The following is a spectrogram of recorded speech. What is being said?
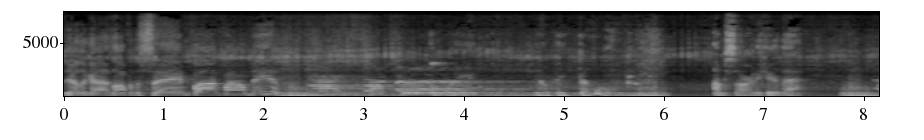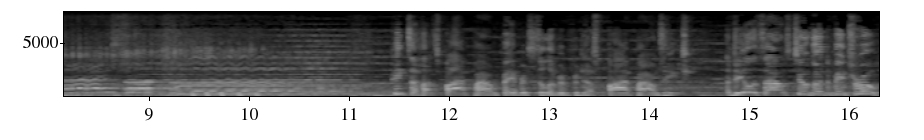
The other guys offer the same five pound deal. Oh, wait. No, they don't. I'm sorry to hear that. Pizza Hut's five pound favorites delivered for just five pounds each. A deal that sounds too good to be true,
